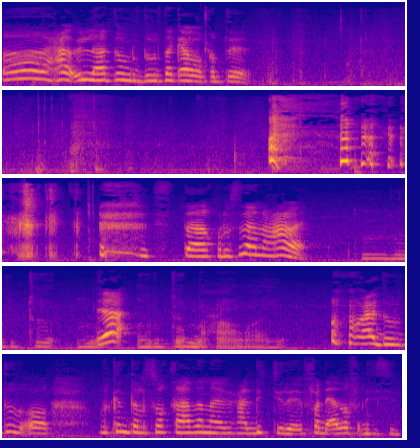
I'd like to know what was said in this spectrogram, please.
waxaa ilaa hadda hurduurta kaa waqatee astaaqfir sidaan maxaa waay. Ya. waxaad hurdada oo marka inta la soo qaadanayo maxaa la dhihi jiray? Fadhi adoo fadhiisid.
